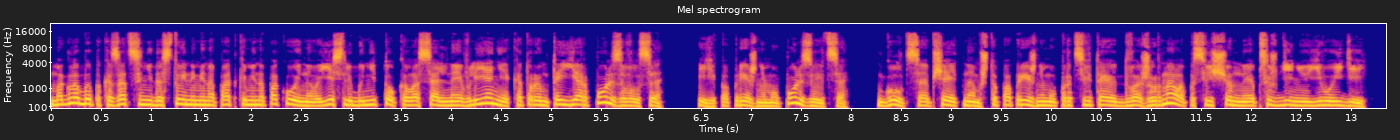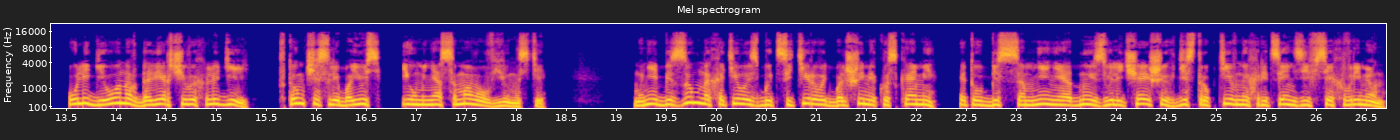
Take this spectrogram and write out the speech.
могла бы показаться недостойными нападками на покойного, если бы не то колоссальное влияние, которым Тейяр пользовался и по-прежнему пользуется Гулд сообщает нам, что по-прежнему процветают два журнала, посвященные обсуждению его идей. У легионов доверчивых людей, в том числе, боюсь, и у меня самого в юности. Мне безумно хотелось бы цитировать большими кусками эту без сомнения одну из величайших деструктивных рецензий всех времен.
